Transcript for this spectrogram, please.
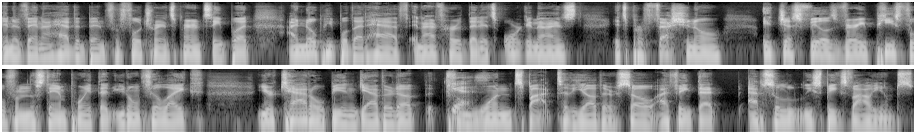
an event. I haven't been for full transparency, but I know people that have, and I've heard that it's organized, it's professional. It just feels very peaceful from the standpoint that you don't feel like your cattle being gathered up from yes. one spot to the other. So I think that absolutely speaks volumes.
